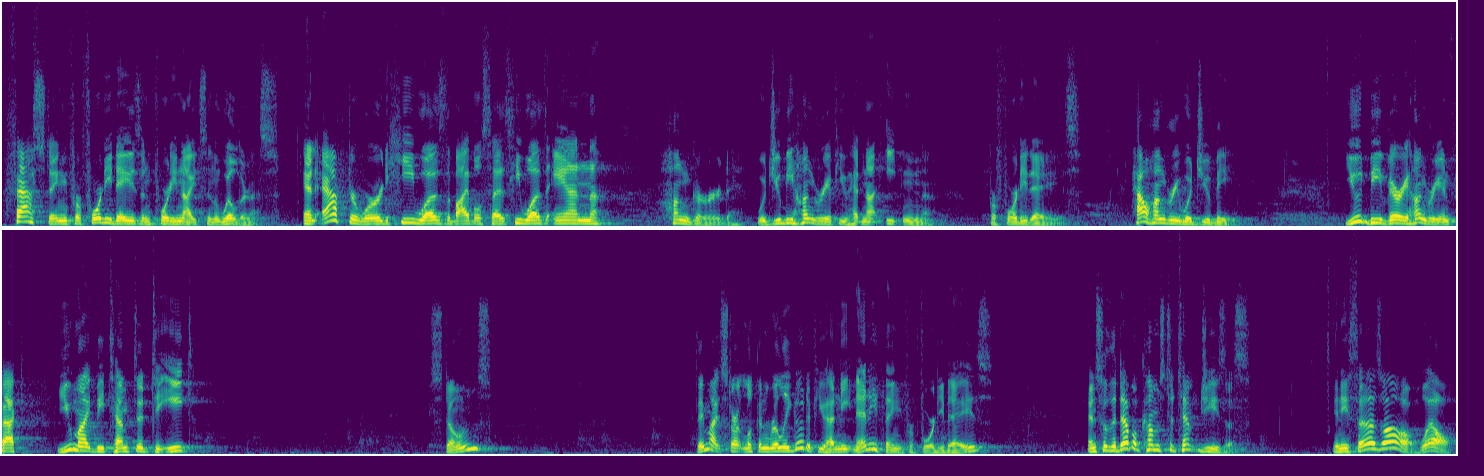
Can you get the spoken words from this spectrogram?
fasting for 40 days and 40 nights in the wilderness. And afterward, he was, the Bible says, he was an hungered. Would you be hungry if you had not eaten for 40 days? How hungry would you be? You'd be very hungry. In fact, you might be tempted to eat stones. They might start looking really good if you hadn't eaten anything for 40 days. And so the devil comes to tempt Jesus. And he says, Oh, well,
